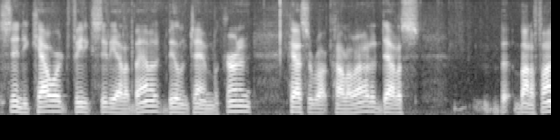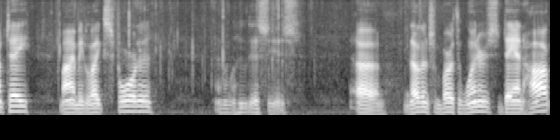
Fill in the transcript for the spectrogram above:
Cindy Coward, Phenix City, Alabama. Bill and Tammy McKernan, Castle Rock, Colorado. Dallas Bonafonte, Miami Lakes, Florida. I don't know who this is. Uh, another one's from Bertha Winters. Dan Hawk,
